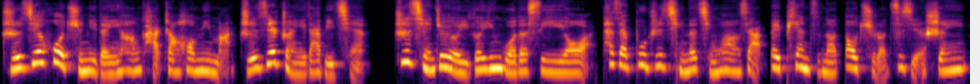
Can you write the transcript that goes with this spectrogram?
直接获取你的银行卡账号密码，直接转一大笔钱。之前就有一个英国的 CEO 啊，他在不知情的情况下被骗子呢盗取了自己的声音，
